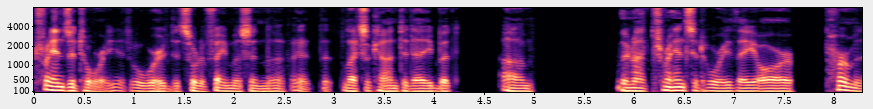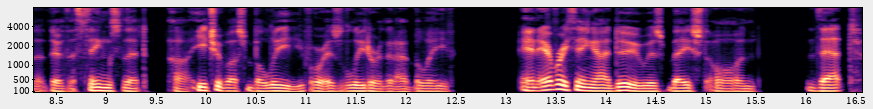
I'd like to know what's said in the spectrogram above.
transitory. It's a word that's sort of famous in the, the lexicon today, but um, they're not transitory. They are permanent. They're the things that uh, each of us believe, or as a leader that I believe. And everything I do is based on that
